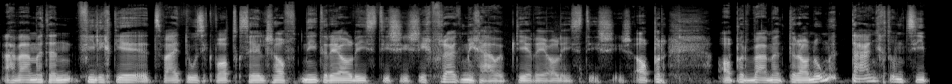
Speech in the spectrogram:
auch wenn man dann vielleicht die 2000 Watt Gesellschaft nicht realistisch ist. Ich frage mich auch, ob die realistisch ist. Aber, aber wenn man daran umdenkt und sie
